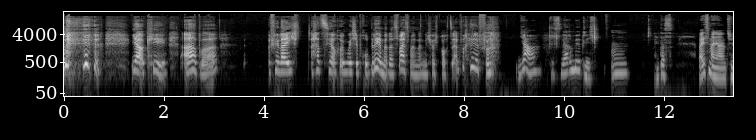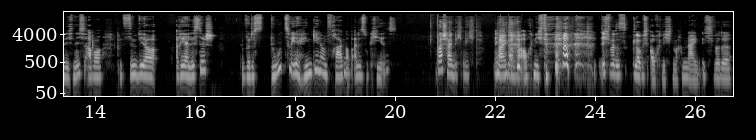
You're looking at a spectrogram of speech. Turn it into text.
Ja, okay. Aber vielleicht hat sie auch irgendwelche Probleme. Das weiß man dann nicht. Vielleicht braucht sie einfach Hilfe. Ja, das wäre möglich. Mm, Das weiß man ja natürlich nicht, aber jetzt sind wir realistisch. Würdest du zu ihr hingehen und fragen, ob alles okay ist? Wahrscheinlich nicht. Ich Nein. glaube auch nicht. ich würde es, glaube ich, auch nicht machen. Nein, ich würde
